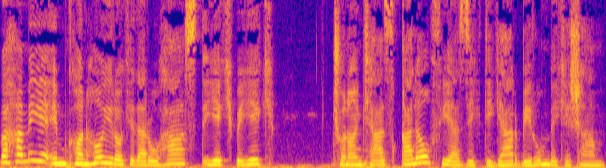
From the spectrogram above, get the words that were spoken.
و همه امکانهایی را که در او هست یک به یک چنان که از قلافی از یکدیگر بیرون بکشم.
